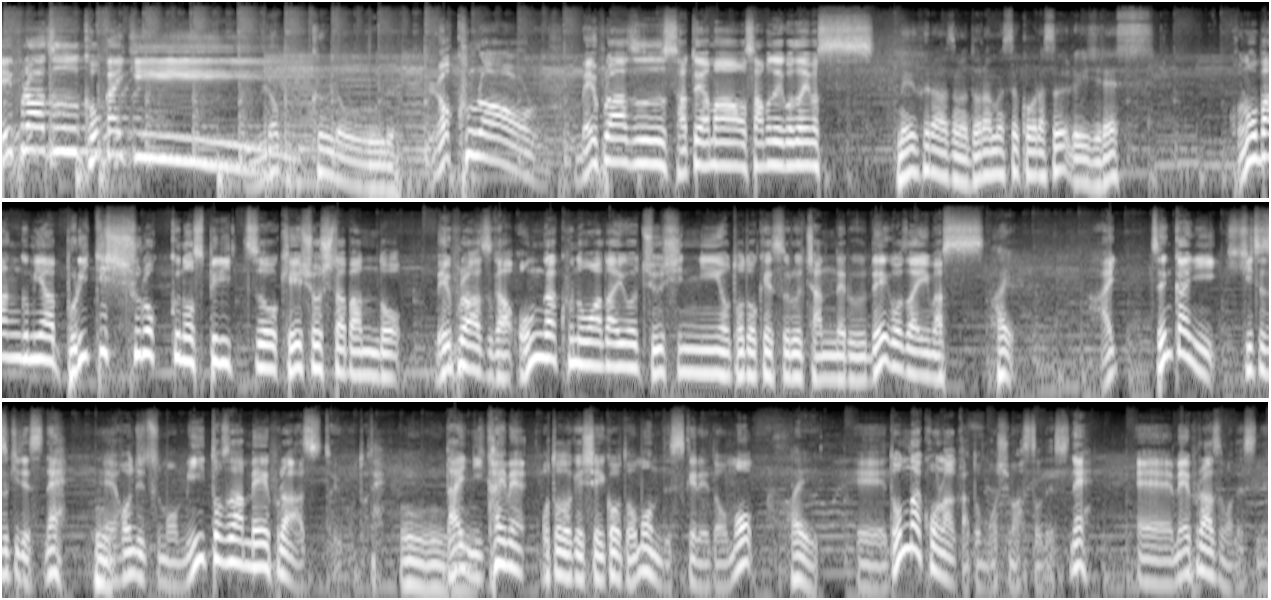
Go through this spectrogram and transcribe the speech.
メイフラーズ公開記ロックンロール。ロックンロール。メイフラーズ里山治でございます。メイフラーズのドラムスコーラスルイージです。この番組はブリティッシュロックのスピリッツを継承したバンド。メイフラーズが音楽の話題を中心にお届けするチャンネルでございます。はい。はい。前回に引き続きですね、うん。えー本日も「ミート・ザ・メイフラーズ」ということでうんうん。第2回目お届けしていこうと思うんですけれども、はい。えーどんなコーナーかと申しますとですね、えーメイフラーズもですね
